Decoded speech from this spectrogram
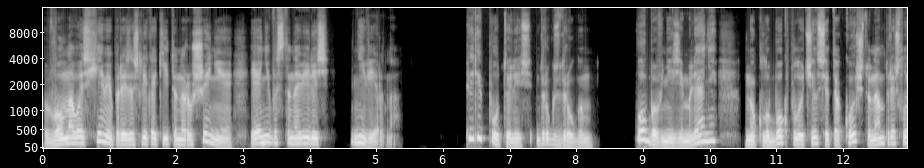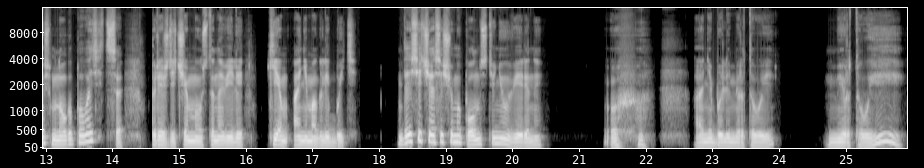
В волновой схеме произошли какие-то нарушения, и они восстановились неверно. Перепутались друг с другом. Оба внеземляне, но клубок получился такой, что нам пришлось много повозиться, прежде чем мы установили, кем они могли быть. Да и сейчас еще мы полностью не уверены. Ох, они были мертвы. Мертвы?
